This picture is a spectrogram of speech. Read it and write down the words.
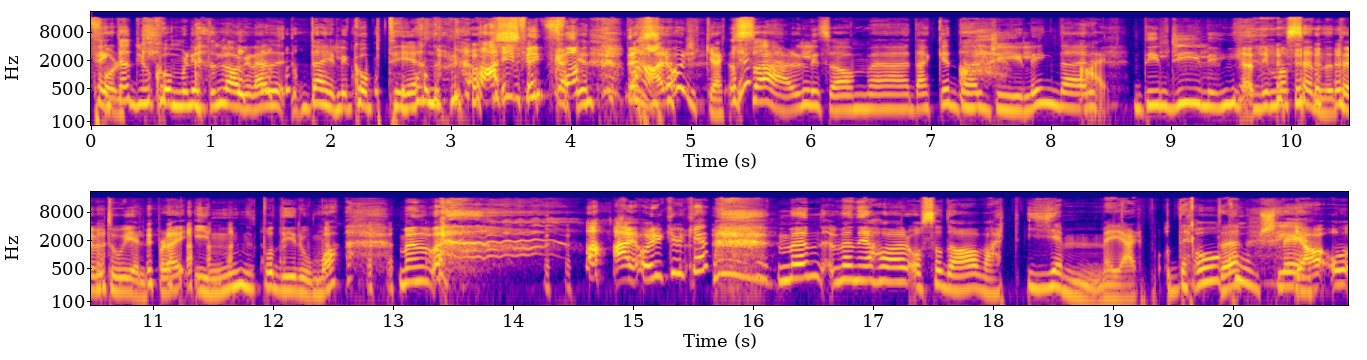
Tenk deg at du kommer dit og lager deg en deilig kopp te når du har sjekka inn. Det her orker jeg Og ikke. så er det liksom Det er ikke Darjeeling, det er. Diljeeling. Ja, de må sende TV 2 hjelper deg inn på de romma. Men jeg orker ikke! Men, men jeg har også da vært hjemmehjelp. Og dette, Å, koselig. Ja, og,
